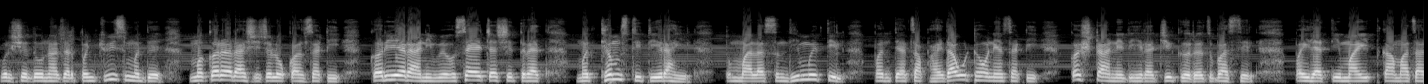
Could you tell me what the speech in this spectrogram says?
वर्ष दोन हजार पंचवीसमध्ये मकर राशीच्या लोकांसाठी करिअर आणि व्यवसायाच्या क्षेत्रात मध्यम स्थिती राहील. तुम्हाला संधी मिळतील पण त्याचा फायदा उठवण्यासाठी कष्ट आणि धीराची गरज भासेल पहिल्या तिमाहीत कामाचा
